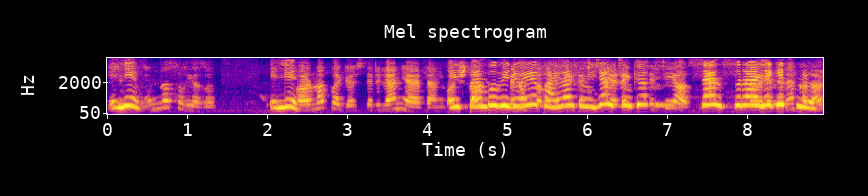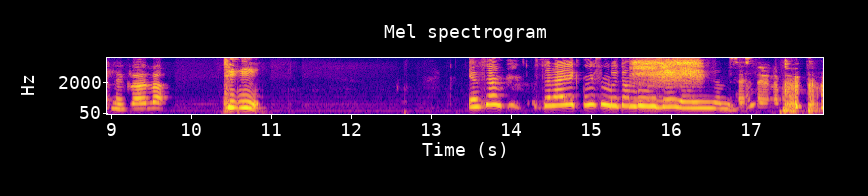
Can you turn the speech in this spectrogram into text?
Elif. sesinin nasıl yazıl? Elif. Parmakla gösterilen yerden başla. Elif ben bu videoyu paylaşmayacağım çünkü sen sırayla Öğrenene kadar gitmiyorsun. tekrarla. Ya sen sırayla gitmiyorsun bu yüzden bu videoyu yayınlamayacağım. Seslerini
